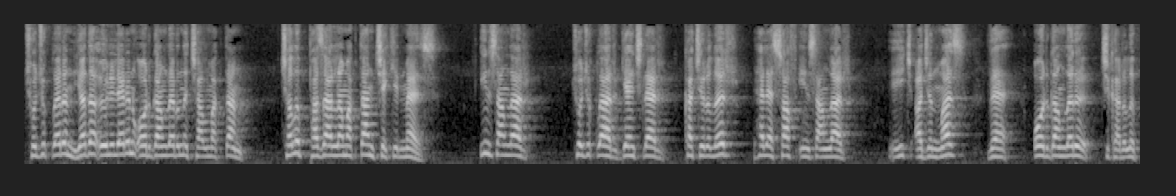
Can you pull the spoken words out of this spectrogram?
çocukların ya da ölülerin organlarını çalmaktan, çalıp pazarlamaktan çekinmez. İnsanlar, çocuklar, gençler kaçırılır, hele saf insanlar hiç acınmaz ve organları çıkarılıp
